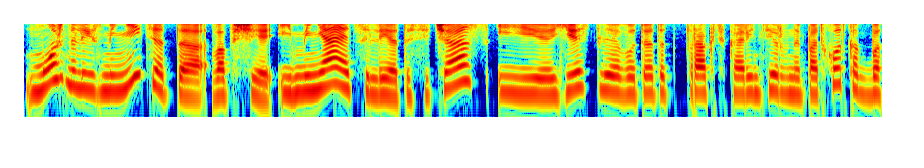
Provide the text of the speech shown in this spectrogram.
Можно ли изменить это вообще? И меняется ли это сейчас? И есть ли вот этот практикоориентированный подход, как бы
